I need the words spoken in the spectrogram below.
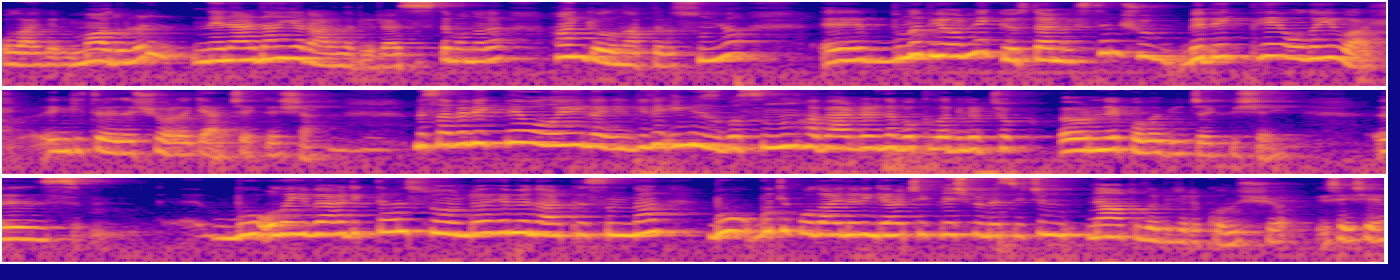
olayların mağdurları nelerden yararlanabilirler? Sistem onlara hangi olanakları sunuyor? Ee, buna bir örnek göstermek isterim. Şu Bebek P olayı var İngiltere'de şu ara gerçekleşen. Hı hı. Mesela Bebek P olayıyla ilgili İngiliz basının haberlerine bakılabilir. Çok örnek olabilecek bir şey. Ee, bu olayı verdikten sonra hemen arkasından bu bu tip olayların gerçekleşmemesi için ne yapılabilir konuşuyor. Şey şey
